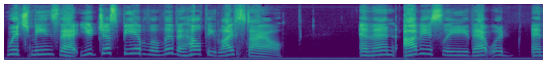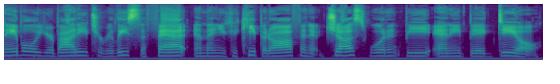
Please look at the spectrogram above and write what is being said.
which means that you'd just be able to live a healthy lifestyle. And then obviously that would enable your body to release the fat and then you could keep it off and it just wouldn't be any big deal.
